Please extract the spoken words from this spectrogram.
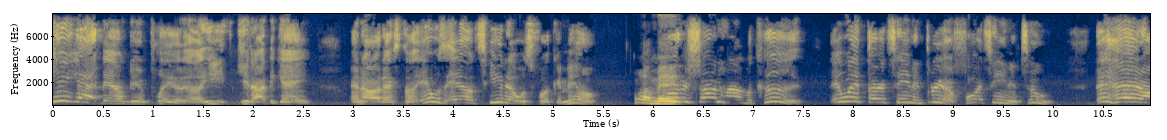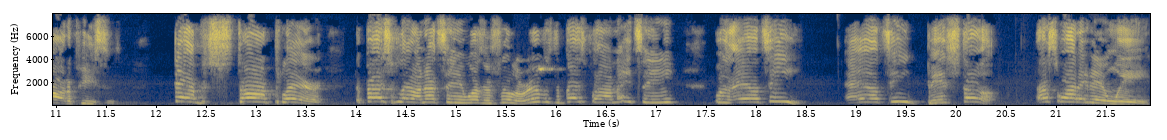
He got down didn't play. Uh, he get out the game and all that stuff. It was LT that was fucking them. Well, I mean, than Schottenheimer could. They went thirteen and three or fourteen and two. They had all the pieces. That star player, the best player on that team wasn't Philip Rivers. The best player on that team was LT. LT bitched up. That's why they didn't win.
